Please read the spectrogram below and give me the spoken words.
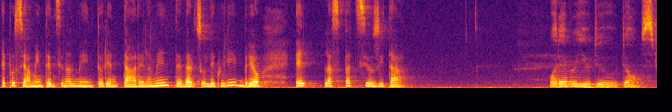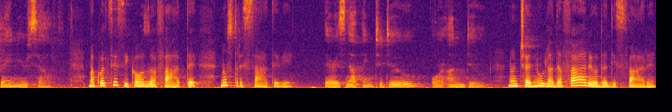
E possiamo intenzionalmente orientare la mente verso l'equilibrio e la spaziosità. Whatever you do, don't strain yourself. Ma qualsiasi cosa fate, non stressatevi. There is nothing to do or undo. Non c'è nulla da fare o da disfare.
